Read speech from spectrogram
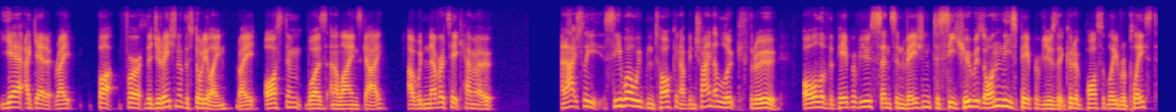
Yeah, I get it, right? But for the duration of the storyline, right, Austin was an alliance guy. I would never take him out. And actually, see, while we've been talking, I've been trying to look through all of the pay per views since Invasion to see who was on these pay per views that could have possibly replaced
